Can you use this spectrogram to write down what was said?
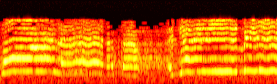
ولا تعجل بالقرآن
